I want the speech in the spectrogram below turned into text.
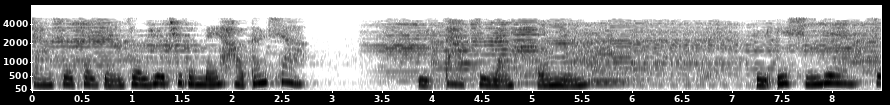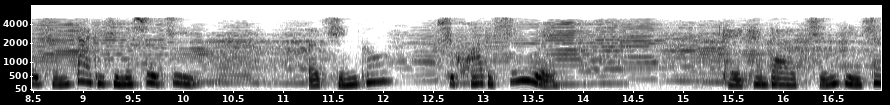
享受在演奏乐曲的美好当下，与大自然和鸣。与一行叶做成大提琴的设计，而琴弓是花的心蕊，可以看到琴顶上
